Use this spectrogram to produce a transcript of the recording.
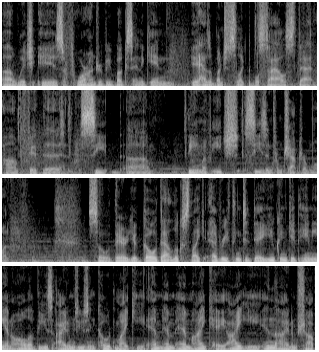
uh, which is 400 V bucks, and again, it has a bunch of selectable styles that um, fit the uh, theme of each season from Chapter One. So there you go. That looks like everything today. You can get any and all of these items using code Mikey M M M I K I E in the item shop,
